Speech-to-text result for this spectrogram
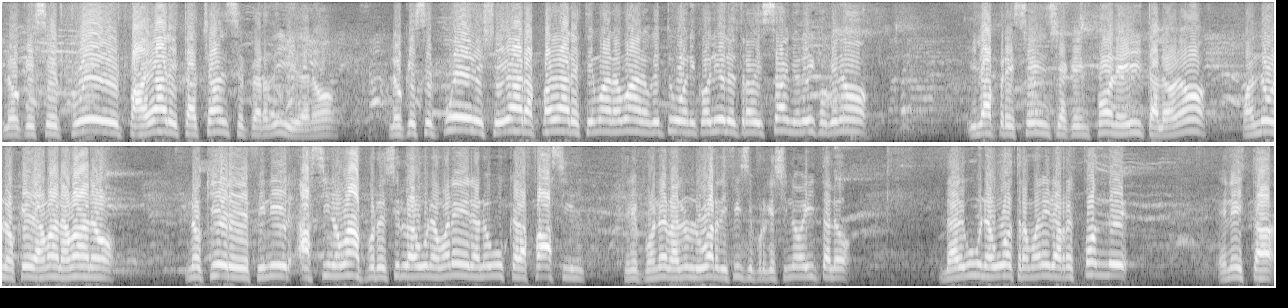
Lo que se puede pagar esta chance perdida, ¿no? Lo que se puede llegar a pagar este mano a mano que tuvo Nicolielo, el travesaño, le dijo que no y la presencia que impone Ítalo, ¿no? Cuando uno queda mano a mano, no quiere definir así nomás, por decirlo de alguna manera, no busca la fácil, quiere ponerla en un lugar difícil, porque si no Ítalo de alguna u otra manera responde en esta.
